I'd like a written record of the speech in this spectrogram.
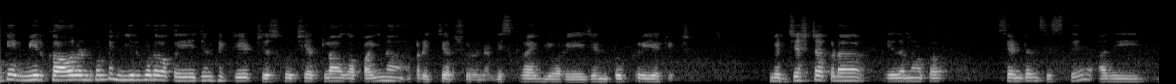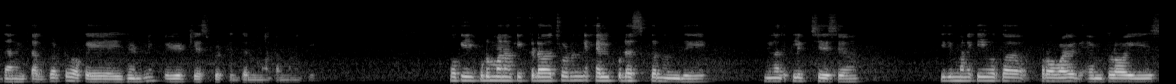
ఓకే మీరు కావాలనుకుంటే మీరు కూడా ఒక ఏజెంట్ని క్రియేట్ చేసుకోవచ్చు. ఎట్లాగా పైన అక్కడ ఇచ్చారు చూడండి describe your agent to create it. మీరు జస్ట్ అక్కడ ఏదైనా ఒక సెంటెన్స్ ఇస్తే అది దానికి తగ్గట్టు ఒక ఏజెంట్ని క్రియేట్ చేసి పెట్టిద్ది అనమాట మనకి. ఓకే ఇప్పుడు మనకి ఇక్కడ చూడండి హెల్ప్ డెస్క్ అని ఉంది. నేను అది క్లిక్ చేసాను ఇది మనకి ఒక ప్రొవైడ్ ఎంప్లాయీస్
